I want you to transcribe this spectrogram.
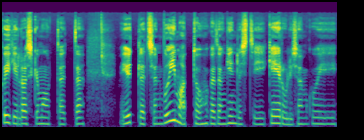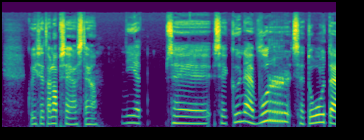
kõigil raske muuta, et ma ei ütle, et see on võimatu, aga ta on kindlasti keerulisem, kui, kui seda lapseeas teha. nii et see, see kõnevurr, see toode,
